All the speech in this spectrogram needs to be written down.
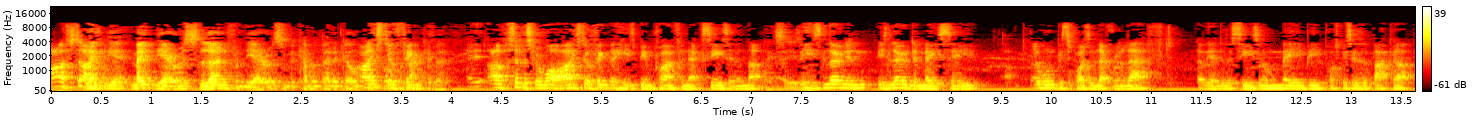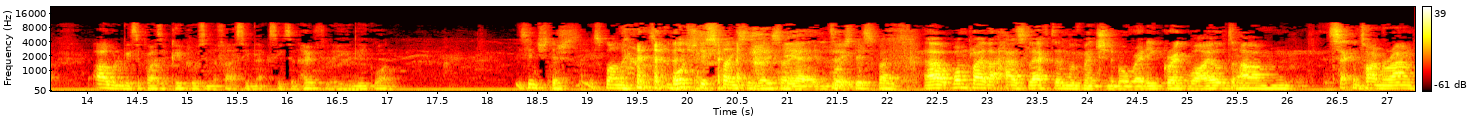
I've, make, the, make the errors, learn from the errors, and become a better goalkeeper. I still think. I've said this for a while. I still think that he's been primed for next season, and that season. he's loaned in. He's loaned in Macey. I wouldn't be surprised if Letheren left at the end of the season, or maybe possibly as a backup. I wouldn't be surprised if Cooper was in the first team next season. Hopefully in League One. It's interesting. It's one. Watch this space, as they say. Yeah, indeed. Watch this space. Uh, one player that has left, and we've mentioned him already, Greg Wylde. Um, second time around,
